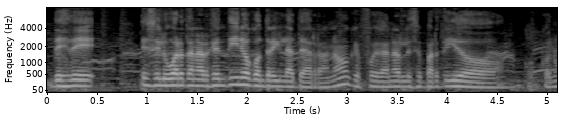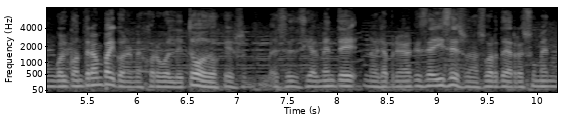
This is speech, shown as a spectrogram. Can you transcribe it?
desde ese lugar tan argentino contra Inglaterra, ¿no? que fue ganarle ese partido con, un gol con trampa y con el mejor gol de todos, que es- esencialmente no es la primera vez que se dice, es una suerte de resumen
